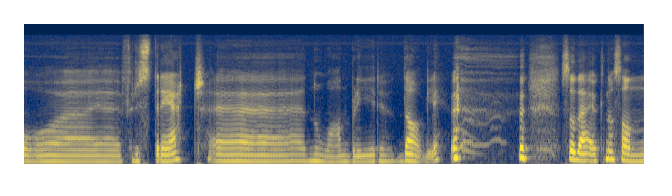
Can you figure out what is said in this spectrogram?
og eh, frustrert, eh, noe han blir daglig. så det er jo ikke noe sånn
